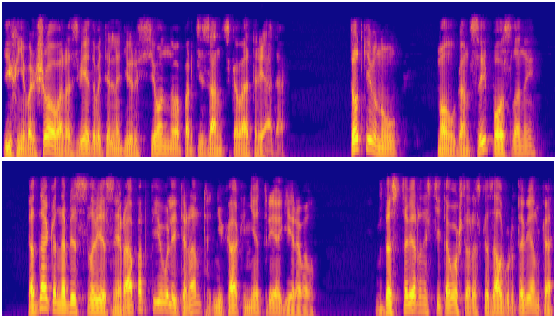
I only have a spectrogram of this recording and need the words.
их небольшого разведывательно-диверсионного партизанского отряда. Тот кивнул, мол, гонцы посланы. Однако на бессловесный рапорт его лейтенант никак не отреагировал. В достоверности того, что рассказал Гуртовенко,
